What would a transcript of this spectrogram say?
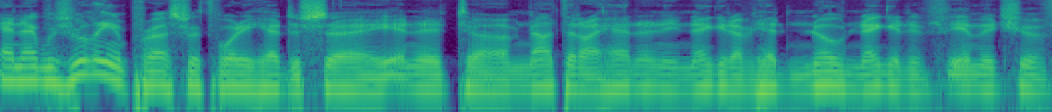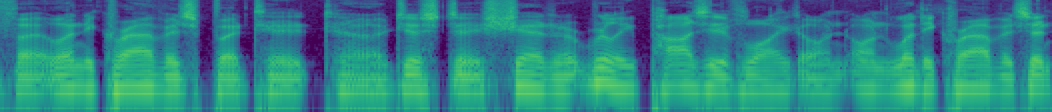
And I was really impressed with what he had to say. And it, um, not that I had any negative, I had no negative image of uh, Lenny Kravitz, but it uh, just uh, shed a really positive light on, on Lenny Kravitz. And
